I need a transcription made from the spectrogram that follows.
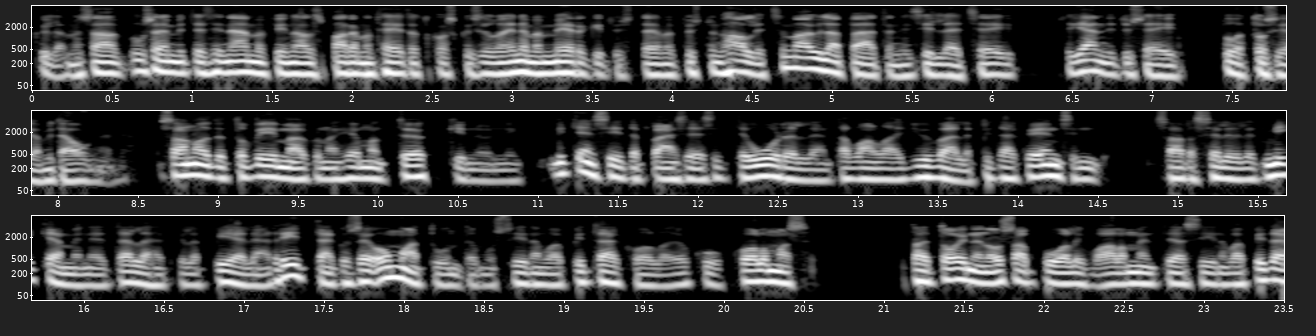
kyllä mä saan useimmiten siinä M-finaalissa paremmat heitot, koska sillä on enemmän merkitystä ja mä pystyn hallitsemaan yläpäätäni niin silleen, että se, ei, se jännitys ei tuo tosiaan mitään ongelmia. Sanoit, että on viime aikoina hieman tökkinyt, niin miten siitä pääsee sitten uudelleen tavallaan jyvälle? Pitääkö ensin saada selville, että mikä menee tällä hetkellä pieleen? Riittääkö se oma tuntemus siinä vai pitääkö olla joku kolmas tai toinen osapuoli, valmentaja siinä, vai pitää,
